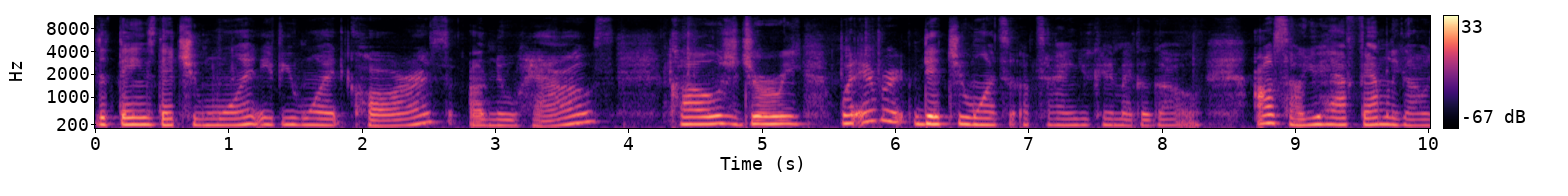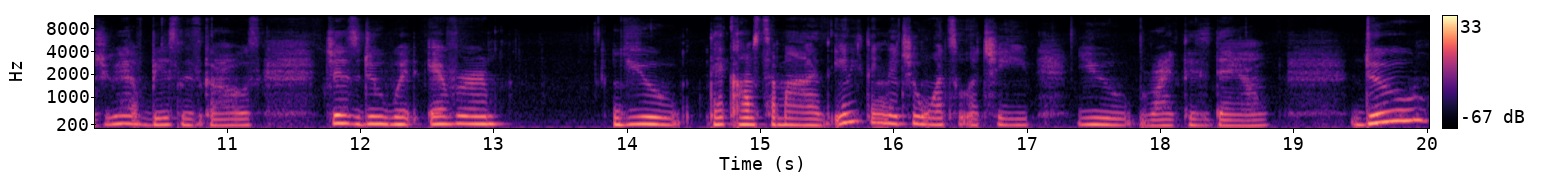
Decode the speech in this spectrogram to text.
the things that you want. If you want cars, a new house, clothes, jewelry, whatever that you want to obtain, you can make a goal. Also, you have family goals, you have business goals. Just do whatever you that comes to mind. Anything that you want to achieve, you write this down. Do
